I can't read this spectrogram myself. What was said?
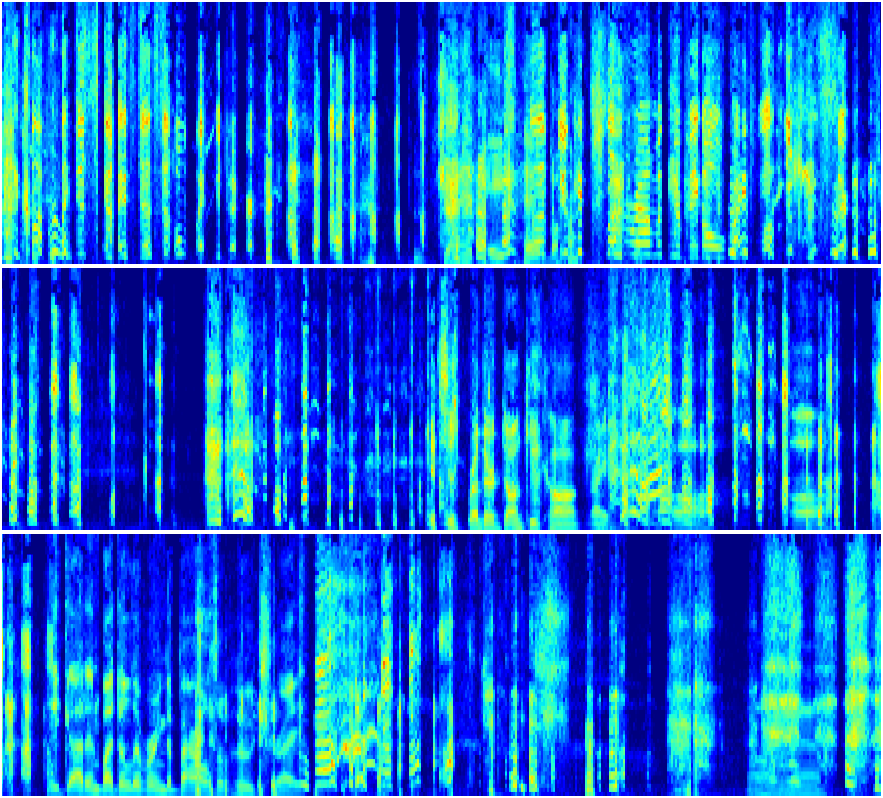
Cleverly disguised as a waiter. Giant ape head Well, if you can slip around with your big old rifle, you can serve It's his brother Donkey Kong, right? Oh. Oh. He got in by delivering the barrels of hooch, right? Oh man.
